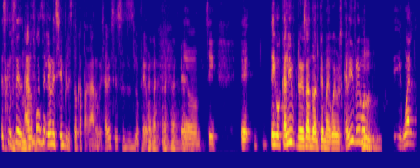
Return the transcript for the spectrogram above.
es que ustedes, a los fans de Leones siempre les toca pagar, güey, ¿sabes? Eso, es lo feo. Pero sí. Eh, digo, Calif, regresando al tema de waivers, Calif Raymond, igual,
